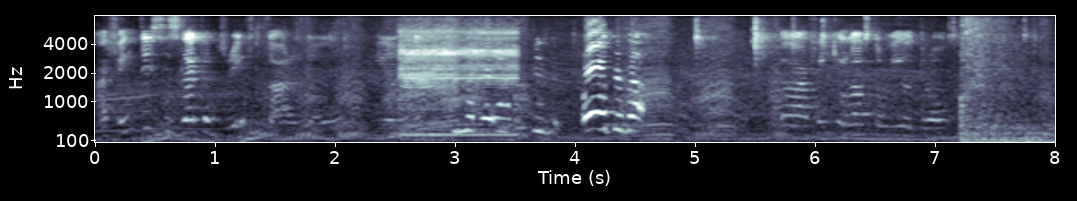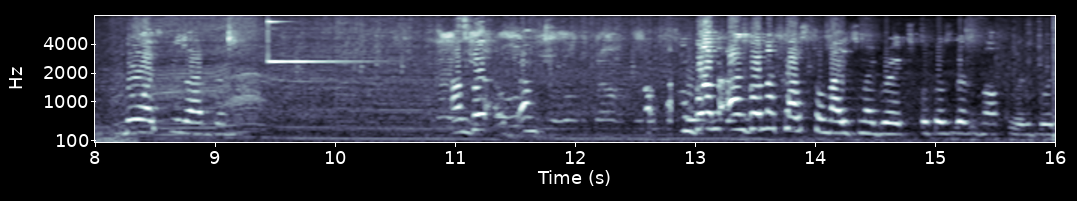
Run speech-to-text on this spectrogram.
I think this is like a drift car though. You know? Oh, there's a... I think you lost a wheel, bro. No, I still have them. I'm go- I'm- the ground. I'm gonna, I'm gonna customize my brakes because they're not very good.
